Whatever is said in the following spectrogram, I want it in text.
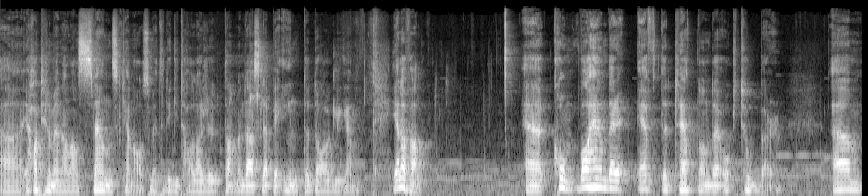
Uh, jag har till och med en annan svensk kanal som heter Digitala Rutan, men där släpper jag inte dagligen. I alla fall, eh, kom, vad händer efter 13 oktober? Um,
